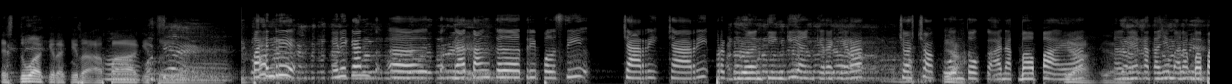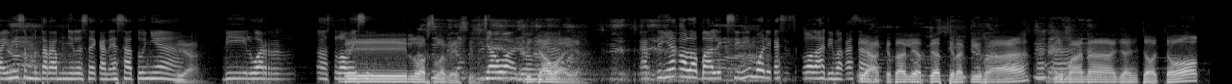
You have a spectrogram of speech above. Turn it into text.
S2 kira-kira apa oh, gitu ya. Pak Henry, ini kan uh, datang ke Triple C cari-cari perguruan tinggi yang kira-kira cocok ya. untuk anak bapak ya. ya, ya. katanya anak bapak ini sementara menyelesaikan S1-nya ya. di luar uh, Sulawesi. Di luar Sulawesi. Jawa dong. Di Jawa ya. ya. Artinya kalau balik sini mau dikasih sekolah di Makassar. Ya, kita lihat-lihat kira-kira di mana yang cocok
